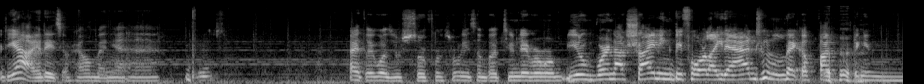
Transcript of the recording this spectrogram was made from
Yeah, it is your helmet. Yeah. I thought it was your sword for some reason, but you never were. You were not shining before like that, like a fucking.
